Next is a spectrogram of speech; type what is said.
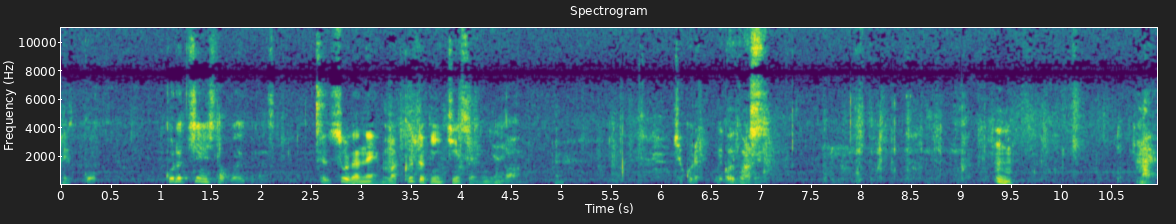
結構これチンした方がよくないですか？えそうだね。まあ食う時にチンすればいいんじゃない、まあ。じゃあこれでこいきます。うん。うまい。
